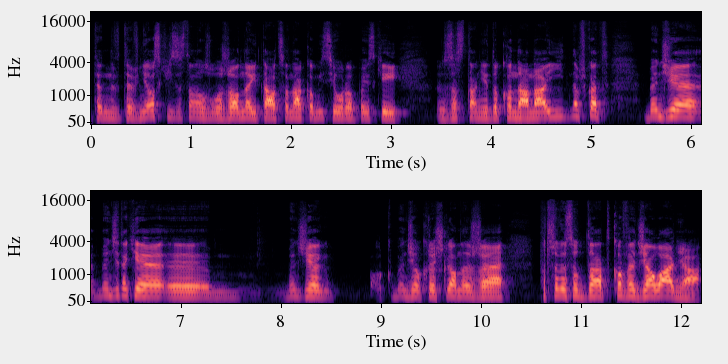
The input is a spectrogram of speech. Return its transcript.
ten, te wnioski zostaną złożone i ta ocena Komisji Europejskiej zostanie dokonana i na przykład będzie, będzie takie, yy, będzie, będzie określone, że potrzebne są dodatkowe działania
